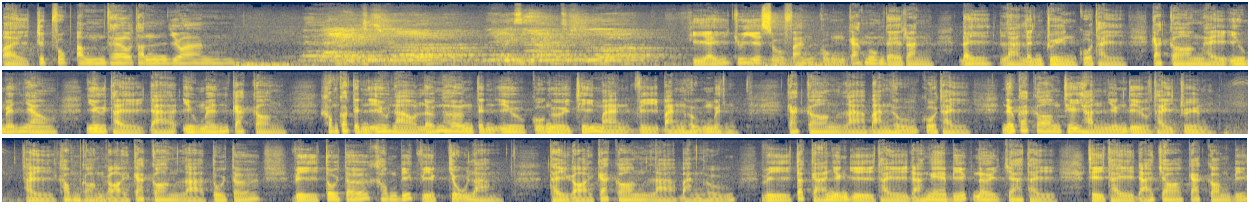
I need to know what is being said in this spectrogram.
Bài trích phúc âm theo Thanh Doan. Khi ấy Chúa Giêsu phán cùng các môn đề rằng đây là lệnh truyền của Thầy, các con hãy yêu mến nhau như Thầy đã yêu mến các con. Không có tình yêu nào lớn hơn tình yêu của người thí mạng vì bạn hữu mình. Các con là bạn hữu của Thầy, nếu các con thi hành những điều Thầy truyền, Thầy không còn gọi các con là tôi tớ, vì tôi tớ không biết việc chủ làm. Thầy gọi các con là bạn hữu, vì tất cả những gì Thầy đã nghe biết nơi cha Thầy, thì Thầy đã cho các con biết.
